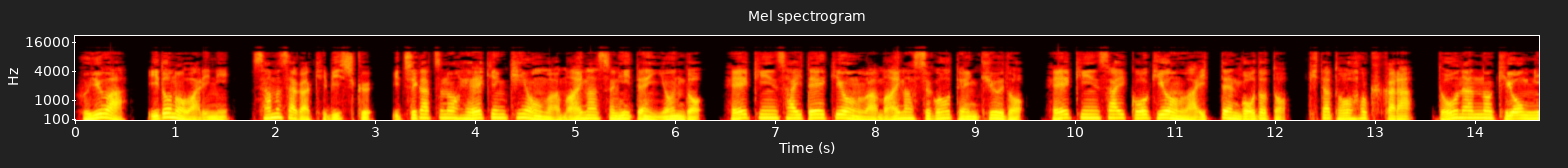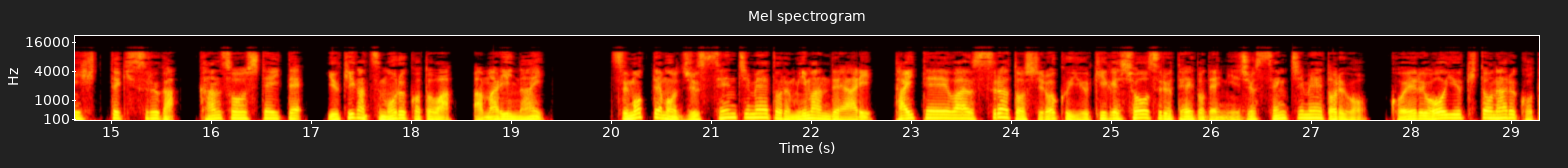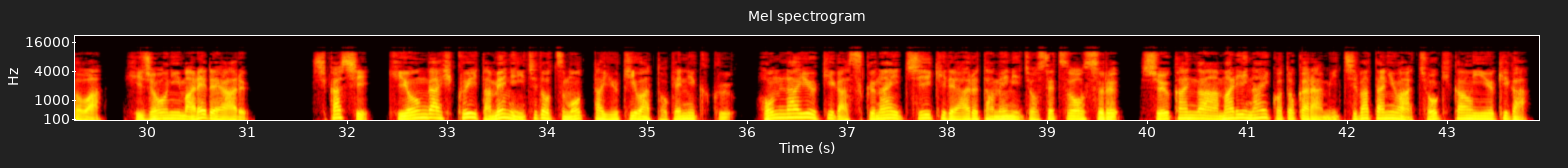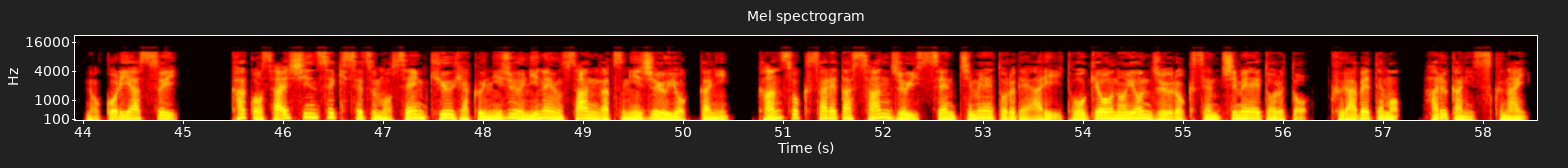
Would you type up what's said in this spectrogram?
冬は緯度の割に寒さが厳しく、1月の平均気温はマイナス2.4度、平均最低気温はマイナス5.9度、平均最高気温は1.5度と、北東北から道南の気温に匹敵するが、乾燥していて、雪が積もることはあまりない。積もっても10センチメートル未満であり、大抵はうっすらと白く雪化粧する程度で20センチメートルを超える大雪となることは非常に稀である。しかし、気温が低いために一度積もった雪は溶けにくく、本来雪が少ない地域であるために除雪をする習慣があまりないことから道端には長期間雪が残りやすい。過去最新積雪も1922年3月24日に観測された31センチメートルであり東京の46センチメートルと比べてもはるかに少ない。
